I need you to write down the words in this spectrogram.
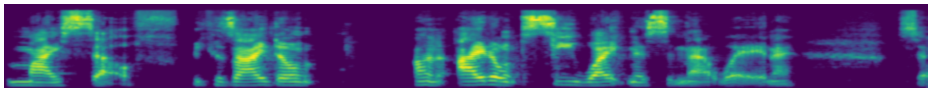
myself because I don't I I don't see whiteness in that way, and I so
